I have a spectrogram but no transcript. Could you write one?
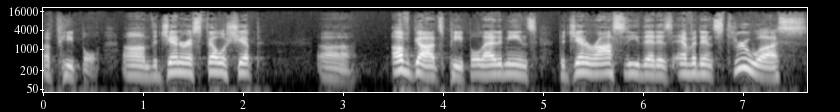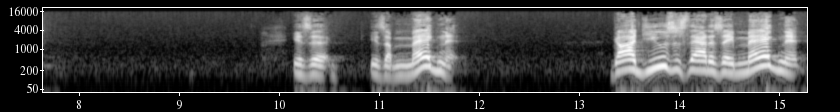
of people. Um, the generous fellowship uh, of God's people. That means the generosity that is evidenced through us is a, is a magnet. God uses that as a magnet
